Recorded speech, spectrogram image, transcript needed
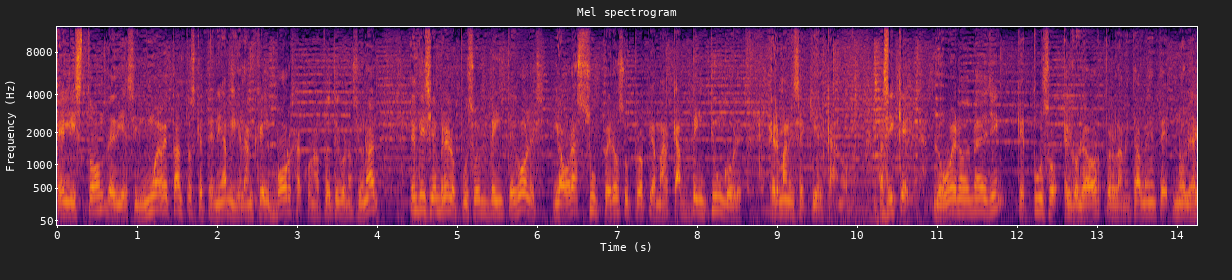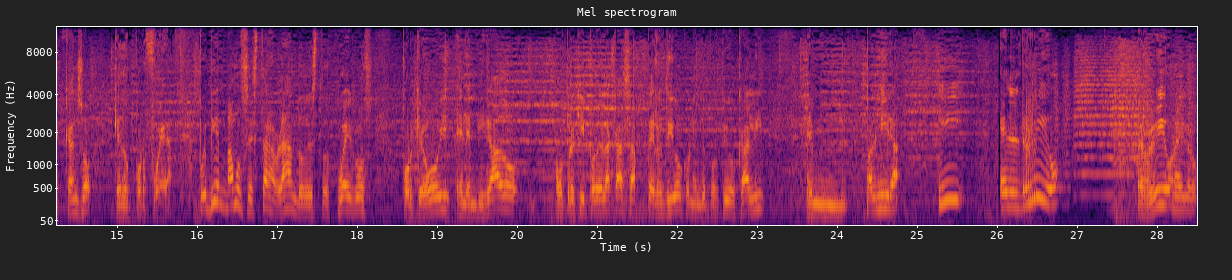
el listón de 19 tantos que tenía Miguel Ángel Borja con Atlético Nacional. En diciembre lo puso en 20 goles y ahora superó su propia marca, 21 goles, Germán Ezequiel Cano. Así que lo bueno de Medellín, que puso el goleador, pero lamentablemente no le alcanzó, quedó por fuera. Pues bien, vamos a estar hablando de estos juegos, porque hoy el Envigado, otro equipo de la casa, perdió con el Deportivo Cali en Palmira y el Río, el Río Negro,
